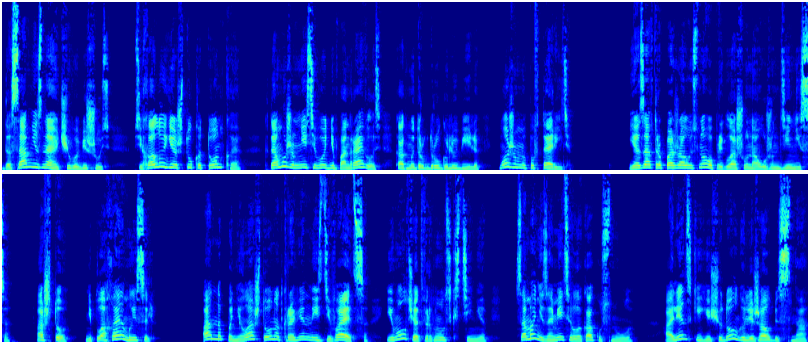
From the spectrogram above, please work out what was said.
Да сам не знаю, чего бешусь. Психология штука тонкая. К тому же мне сегодня понравилось, как мы друг друга любили. Можем и повторить. Я завтра, пожалуй, снова приглашу на ужин Дениса. А что, неплохая мысль. Анна поняла, что он откровенно издевается, и молча отвернулась к стене. Сама не заметила, как уснула. А Ленский еще долго лежал без сна,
